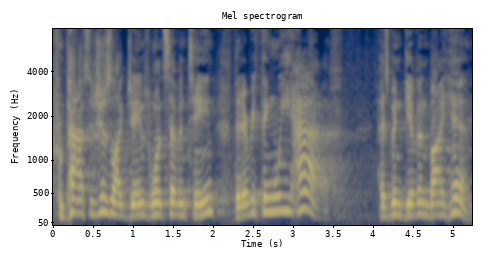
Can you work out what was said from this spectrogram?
from passages like James 1:17 that everything we have has been given by him.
